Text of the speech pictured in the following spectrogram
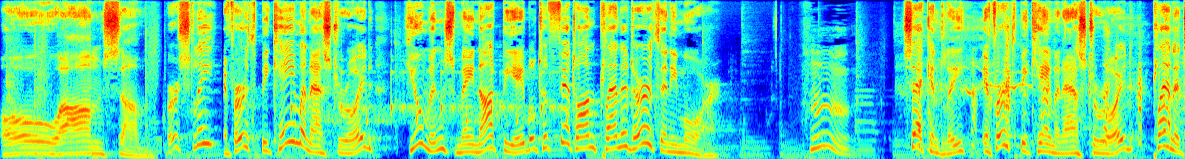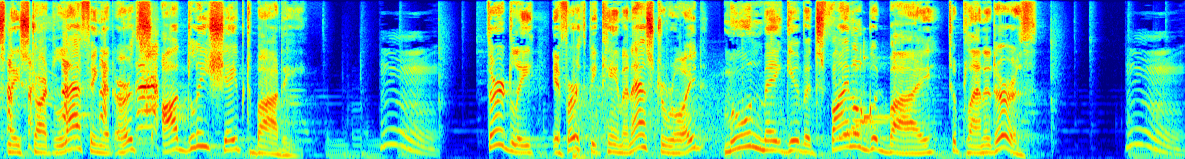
Oh, um, some. Firstly, if Earth became an asteroid, humans may not be able to fit on planet Earth anymore. Hmm. Secondly, if Earth became an asteroid, planets may start laughing at Earth's oddly shaped body. Thirdly, if Earth became an asteroid, Moon may give its final goodbye to planet Earth. Hmm.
